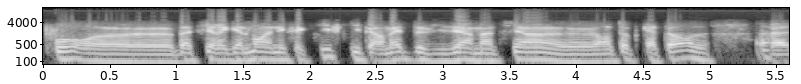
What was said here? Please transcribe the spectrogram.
pour euh, bâtir également un effectif qui permette de viser un maintien euh, en top 14, euh,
